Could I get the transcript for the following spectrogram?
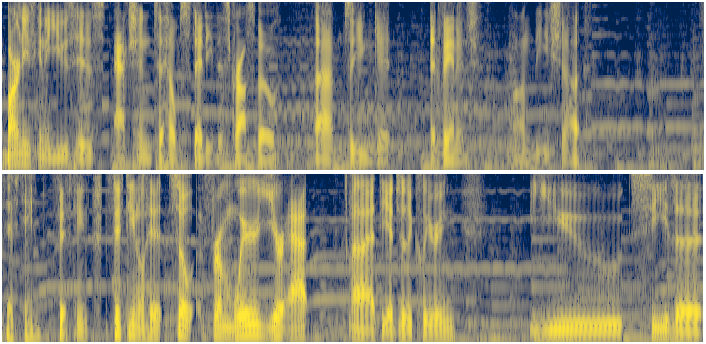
Barney's gonna use his action to help steady this crossbow, um, so you can get advantage on the shot. 15. 15. 15 will hit. So from where you're at, uh, at the edge of the clearing, you see the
